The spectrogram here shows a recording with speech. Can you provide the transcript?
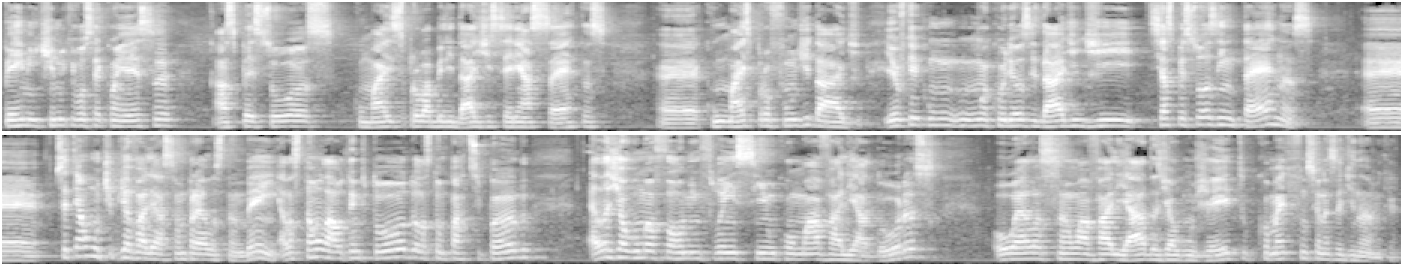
permitindo que você conheça as pessoas com mais probabilidade de serem as certas, é, com mais profundidade. E eu fiquei com uma curiosidade de se as pessoas internas é, você tem algum tipo de avaliação para elas também? Elas estão lá o tempo todo, elas estão participando. Elas de alguma forma influenciam como avaliadoras ou elas são avaliadas de algum jeito? Como é que funciona essa dinâmica?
